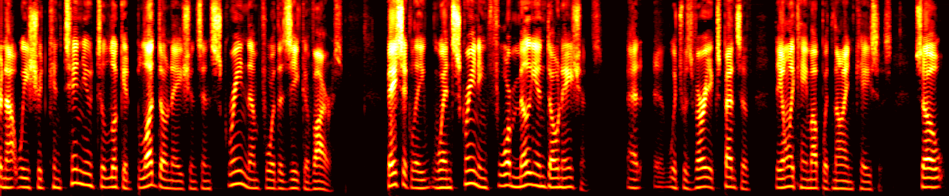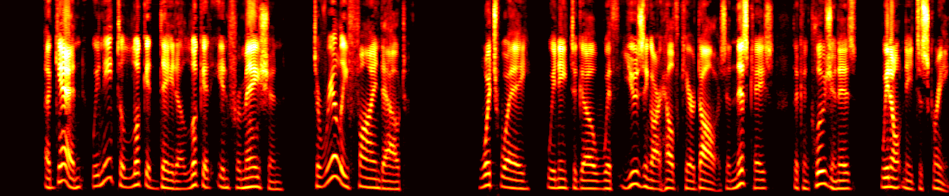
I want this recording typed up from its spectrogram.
or not we should continue to look at blood donations and screen them for the Zika virus. Basically, when screening 4 million donations, at, uh, which was very expensive, they only came up with nine cases. So, again, we need to look at data, look at information to really find out which way we need to go with using our healthcare dollars. In this case, the conclusion is we don't need to screen.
